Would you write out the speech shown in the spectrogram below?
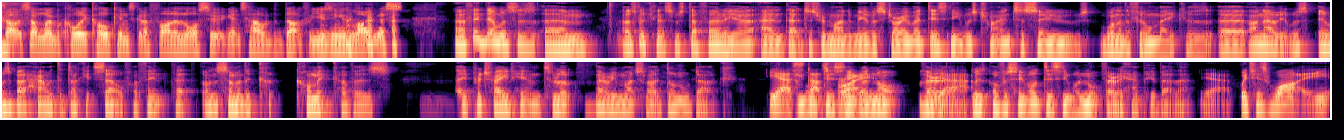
so, somewhere Macaulay Culkin's going to file a lawsuit against Howard the Duck for using his likeness. I think there was. Um, I was looking at some stuff earlier, and that just reminded me of a story where Disney was trying to sue one of the filmmakers. Uh, oh no, it was it was about Howard the Duck itself. I think that on some of the co- comic covers, they portrayed him to look very much like Donald Duck. Yes, that's Disney right. were not very. Yeah. Obviously, Walt Disney were not very happy about that. Yeah, which is why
